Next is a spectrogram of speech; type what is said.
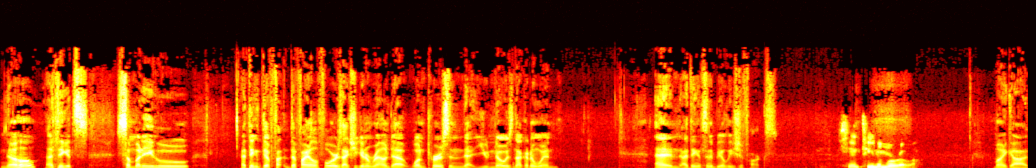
no, I think it's somebody who. I think the the final four is actually going to round out one person that you know is not going to win, and I think it's going to be Alicia Fox. Santino Marella. My God,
